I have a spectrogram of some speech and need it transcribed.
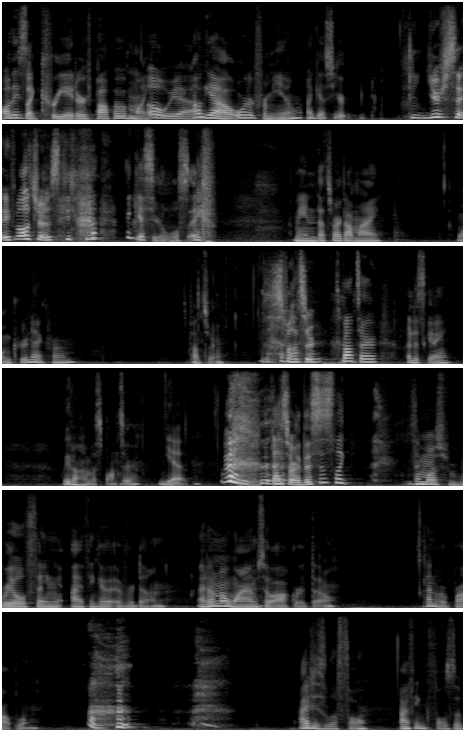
All these like creators pop up. I'm like, Oh yeah. oh yeah, I'll order from you. I guess you're You're safe. I'll trust you. I guess you're a little safe. I mean, that's where I got my one crew neck from. Sponsor. Sponsor. Sponsor. I'm just kidding. We don't have a sponsor yet. That's right. This is like the most real thing I think I've ever done. I don't know why I'm so awkward though. It's kind of a problem. I just love fall. I think fall's a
